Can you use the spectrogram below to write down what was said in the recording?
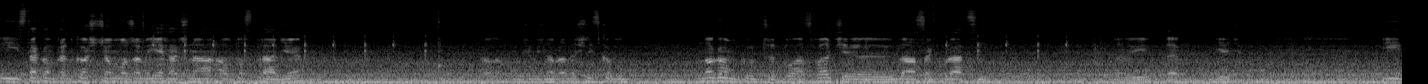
i z taką prędkością możemy jechać na autostradzie. Naprawdę ślisko, nogą kurczę po asfalcie e, dla asekuracji e, i ten jedzie. I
